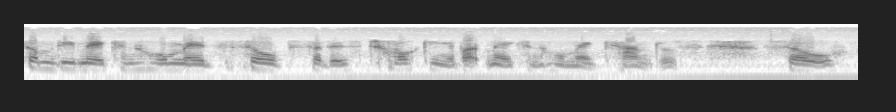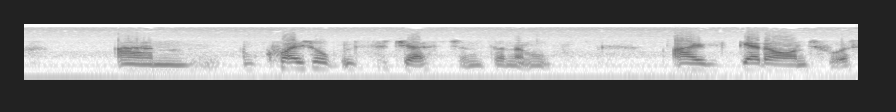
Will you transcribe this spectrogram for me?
somebody making homemade soaps that is talking about making homemade candles. So um, I'm quite open to suggestions and I'm, I'll get on to it.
